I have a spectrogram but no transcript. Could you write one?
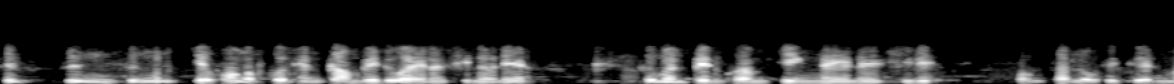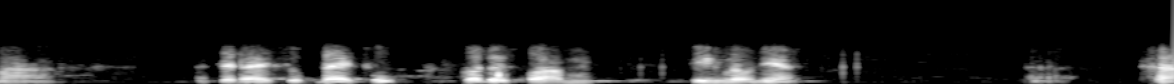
ซึ่งซึ่งซึ่งมันเกี่ยวข้องกับกฎแห่งกรรมไปด้วยนะสิ่งเหล่านี้ครับคือมันเป็นความจริงในในชีวิตของสัตว์โลกที่เกิดมา จะได้สุขได้ทุกข์ก็ด้วยความจริงเหล่านี้อ่าถ้า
